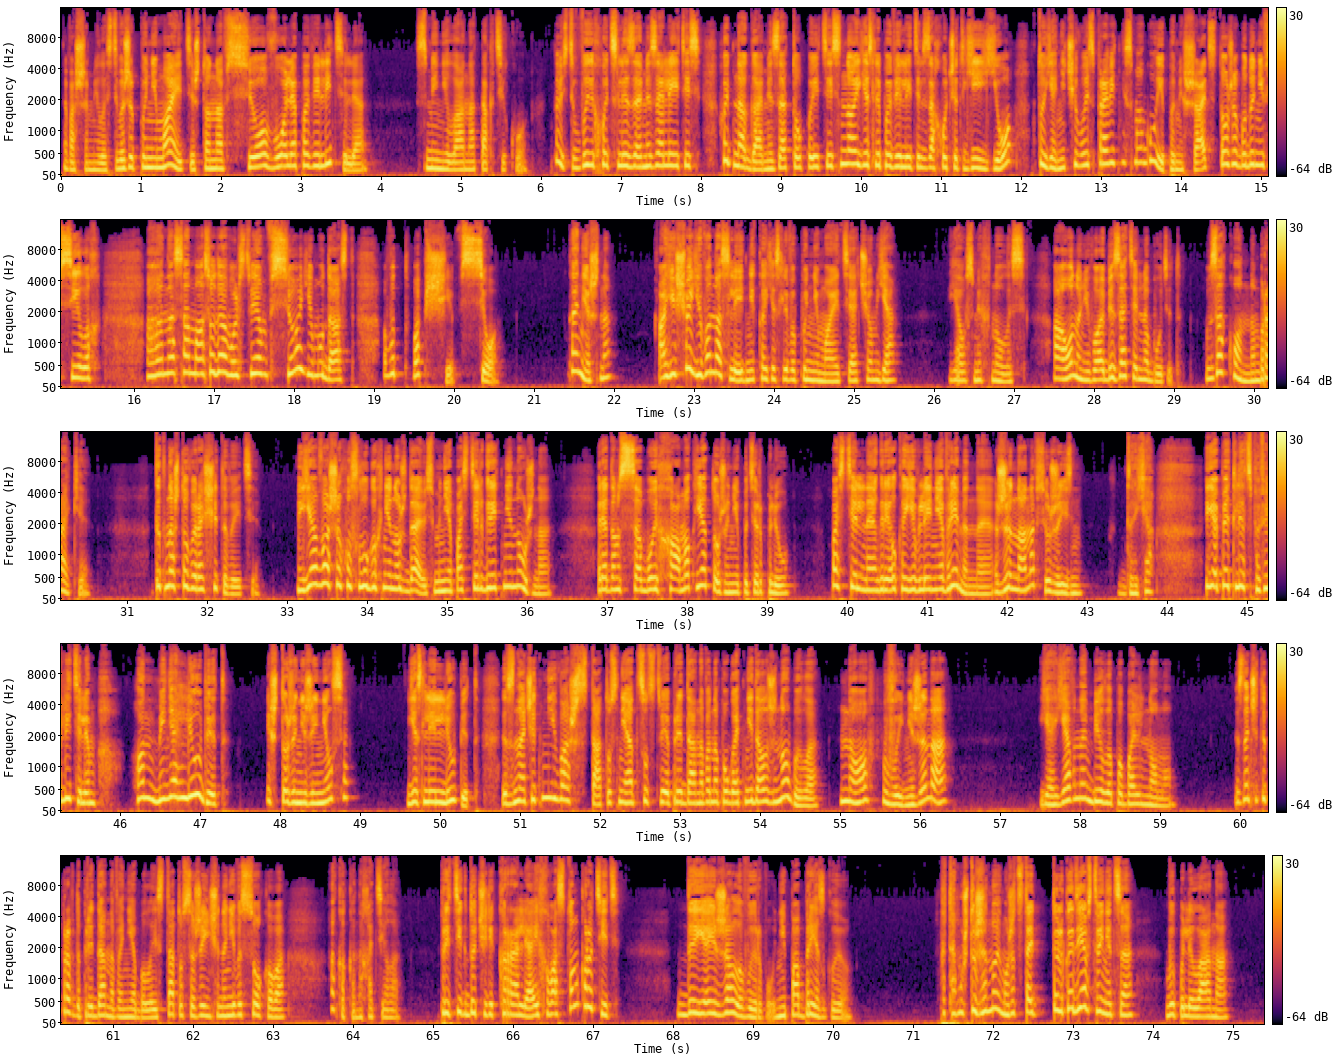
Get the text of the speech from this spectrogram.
«Ваша милость, вы же понимаете, что на все воля повелителя», — сменила она тактику. «То есть вы хоть слезами залеетесь, хоть ногами затопаетесь, но если повелитель захочет ее, то я ничего исправить не смогу и помешать тоже буду не в силах. А она сама с удовольствием все ему даст. Вот вообще все». «Конечно. А еще его наследника, если вы понимаете, о чем я». Я усмехнулась. «А он у него обязательно будет». В законном браке. Так на что вы рассчитываете? Я в ваших услугах не нуждаюсь, мне постель греть не нужно. Рядом с собой хамок я тоже не потерплю. Постельная грелка – явление временное, жена на всю жизнь. Да я... Я пять лет с повелителем. Он меня любит. И что же не женился? Если любит, значит, ни ваш статус, ни отсутствие приданого напугать не должно было. Но вы не жена. Я явно била по больному. Значит, и правда приданого не было, и статуса женщины невысокого. А как она хотела? Прийти к дочери короля и хвостом крутить? Да я и жало вырву, не побрезгую. «Потому что женой может стать только девственница», — выпалила она.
